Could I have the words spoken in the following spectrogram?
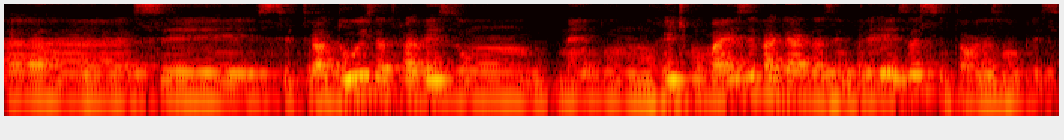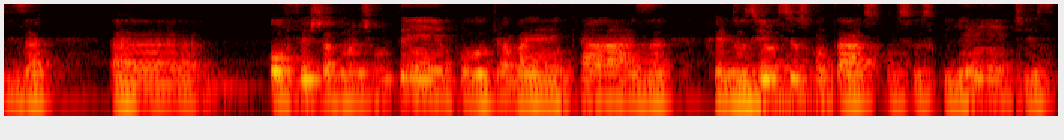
uh, se, se traduz através de um, né, de um ritmo mais devagar das empresas, então elas vão precisar uh, ou fechar durante um tempo, ou trabalhar em casa, reduzir os seus contatos com seus clientes.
